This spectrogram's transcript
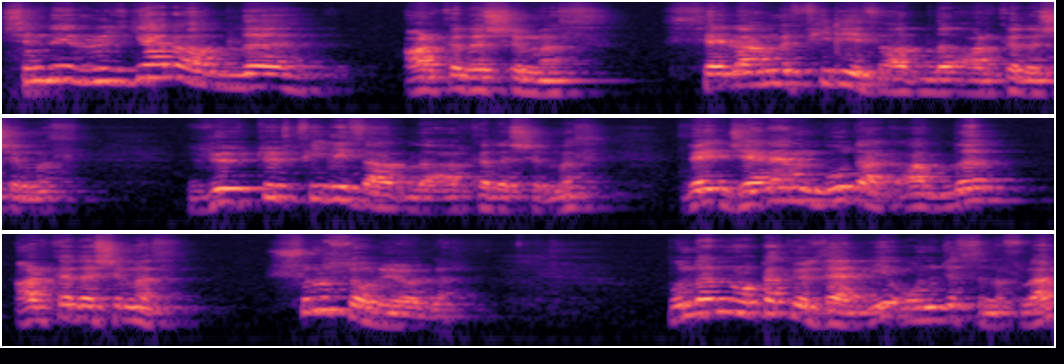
Şimdi Rüzgar adlı arkadaşımız, Selami Filiz adlı arkadaşımız, Zültü Filiz adlı arkadaşımız ve Cerem Budak adlı arkadaşımız şunu soruyorlar. Bunların ortak özelliği 10. sınıflar.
